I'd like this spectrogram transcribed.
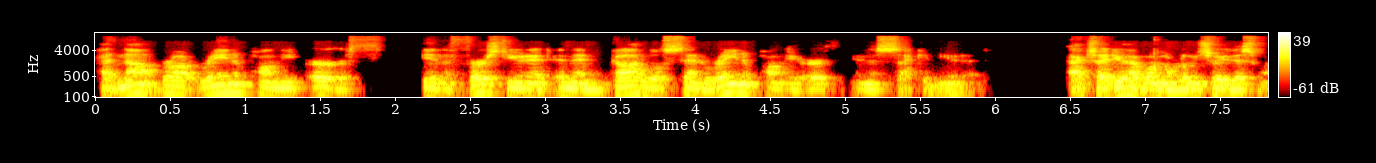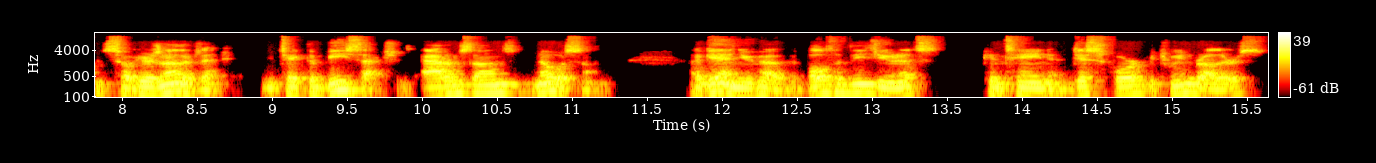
had not brought rain upon the earth in the first unit, and then God will send rain upon the earth in the second unit. Actually, I do have one more. Let me show you this one. So here's another example. You take the B sections, Adam's sons, Noah's son. Again, you have both of these units contain discord between brothers,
